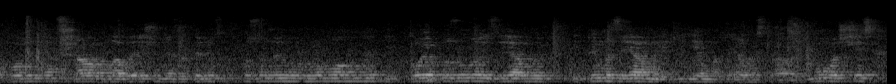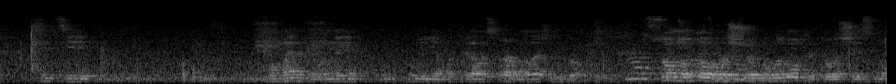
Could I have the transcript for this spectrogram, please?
оформлення, справа була вирішена за тими позовними вимогами і тою позовною заявою, і тими заявами, які є в матеріалах справи. Тому ваш честь, всі ці моменти, вони ну, є в матеріалах справи належні до. Стосовно того, що повернути, то ще ну,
